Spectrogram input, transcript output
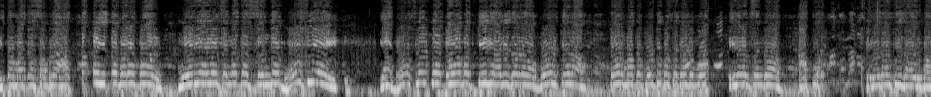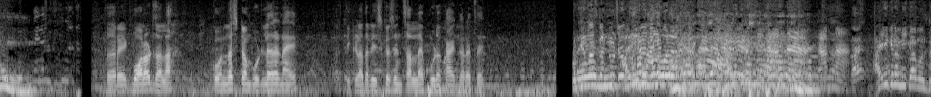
इथं मात्र संपलं. आता इथं बरोबर मोरी आयलंड संघाचा संजय भोसले. या भोसलेने करामत केली आणि जर बोल केला तर मात्र फोर्टी पर्सेंट इंग्लंड संघ मैदानश्री जाईल बाहेर. तर एक बॉल आउट झाला. कोणला स्टंप उडलेला नाही. तर तिकडे आता डिस्कशन चाललंय पुढं काय करायचंय. ऐक ना मी काय बोलतो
